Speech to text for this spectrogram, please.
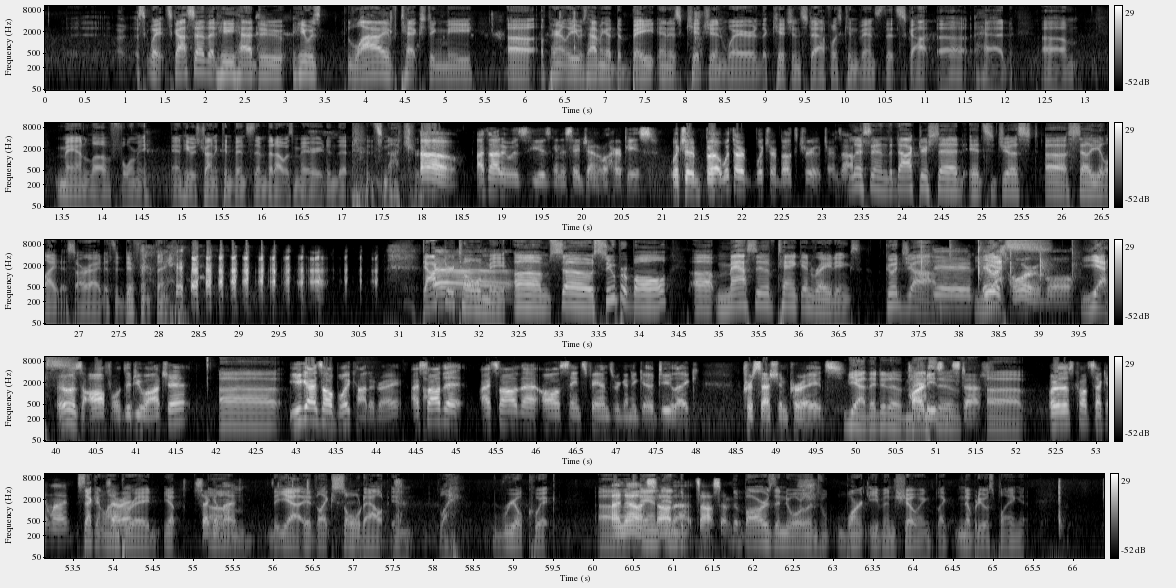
uh, Wait, Scott said that he had to. He was live texting me. Uh, apparently, he was having a debate in his kitchen where the kitchen staff was convinced that Scott uh, had um, man love for me, and he was trying to convince them that I was married and that it's not true. Oh, I thought it was he was gonna say genital herpes, which are but with are which are both true. Turns out. Listen, the doctor said it's just uh, cellulitis. All right, it's a different thing. Doctor told me. Uh. Um, so Super Bowl, uh, massive tank in ratings. Good job. Dude, it Yes. was horrible. Yes. It was awful. Did you watch it? Uh, You guys all boycotted, right? I saw that. I saw that all Saints fans were gonna go do like procession parades, yeah, they did a parties massive, and stuff. Uh, what are those called? Second line. second line right? parade. Yep. Second line. Um, the- yeah, it like sold out in like real quick. Uh, I know. I and- saw and that. the- it's awesome. the bars in New Orleans weren't even showing. Like nobody was playing it.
